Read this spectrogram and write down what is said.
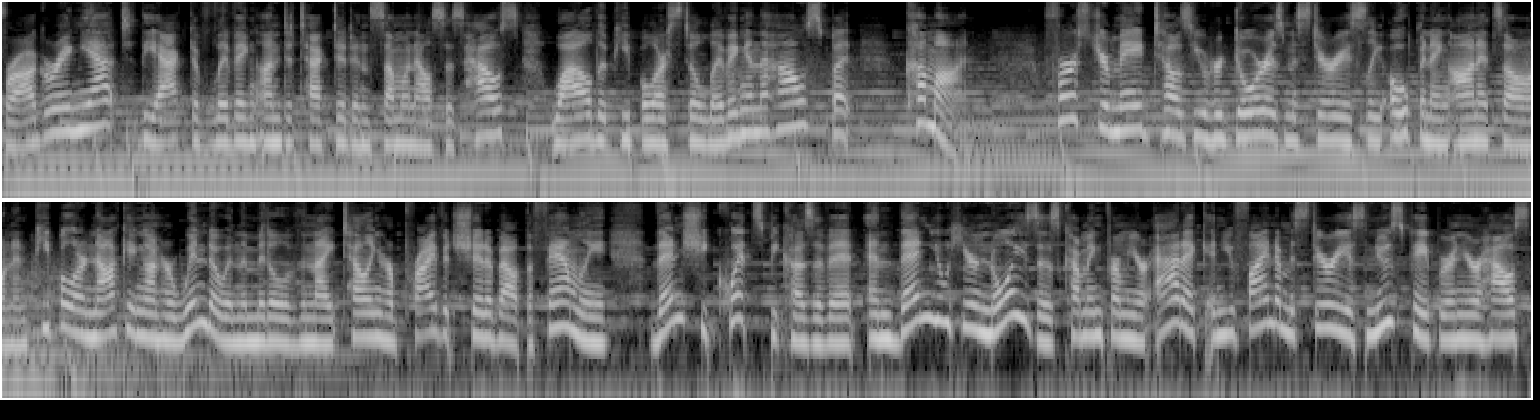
froggering yet, the act of living undetected in someone else's house while the people are still living in the house, but come on. First, your maid tells you her door is mysteriously opening on its own, and people are knocking on her window in the middle of the night telling her private shit about the family. Then she quits because of it, and then you hear noises coming from your attic, and you find a mysterious newspaper in your house,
